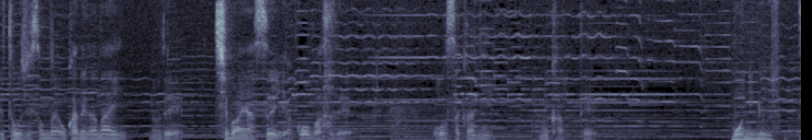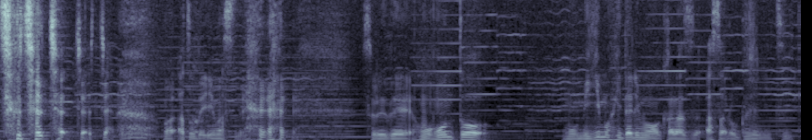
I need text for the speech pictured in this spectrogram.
で当時そんなにお金がないので一番安い夜行バスで大阪に向かってモーニング娘。ちゃちゃちゃちゃちゃ、まあ後で言いますね。それでもう本当もう右も左も分からず朝6時に着いて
